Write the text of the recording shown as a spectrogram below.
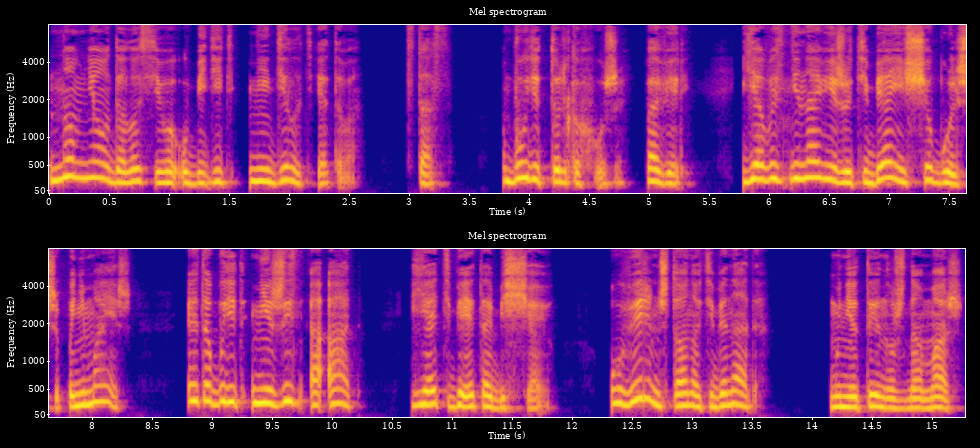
Но мне удалось его убедить не делать этого. Стас, будет только хуже, поверь. Я возненавижу тебя еще больше, понимаешь? Это будет не жизнь, а ад. Я тебе это обещаю. Уверен, что оно тебе надо. Мне ты нужна, Маш.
